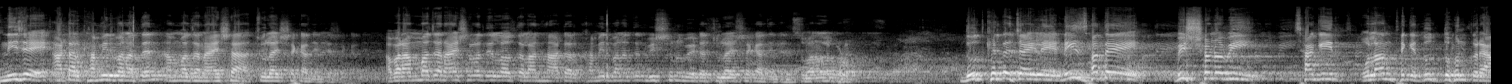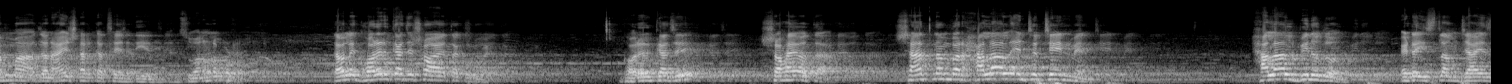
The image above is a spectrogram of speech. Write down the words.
নিজে আটার খামির বানাতেন আম্মা জান আয়েশা চুলায় শেখা দিতেন। আবার আম্মা জান আয়েশা রাদিয়াল্লাহু তাআলা আনহা আটার খামির বানাতেন, বিশ্বনবী এটা চুলায় শেখা দিতেন। পড়ে। দুধ খেতে চাইলে নিজ হাতে বিশ্বনবী ছাগির ওলান থেকে দুধ দহন করে আম্মা জান আয়েশার কাছে দিয়ে দিতেন। পড়ে। তাহলে ঘরের কাজে সহায়তা করবে। ঘরের কাজে সহায়তা সাত নাম্বার হালাল এন্টারটেইনমেন্ট হালাল বিনোদন, এটা ইসলাম জায়েজ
